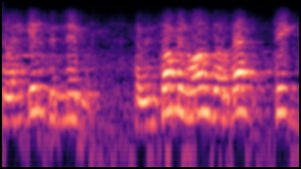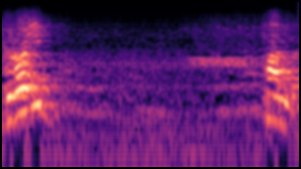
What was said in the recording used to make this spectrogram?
شبه جلد النمر. فبنسمي المنظر ده tigroid fundus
